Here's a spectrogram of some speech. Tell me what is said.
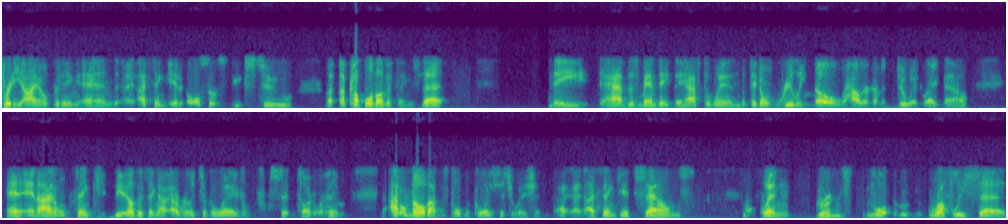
pretty eye opening, and I, I think it also speaks to a, a couple of other things that they have this mandate they have to win, but they don't really know how they're going to do it right now. And and I don't think the other thing I, I really took away from, from sitting talking with him, I don't know about this Colt McCoy situation. I, I, I think it sounds when Gruden roughly said,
